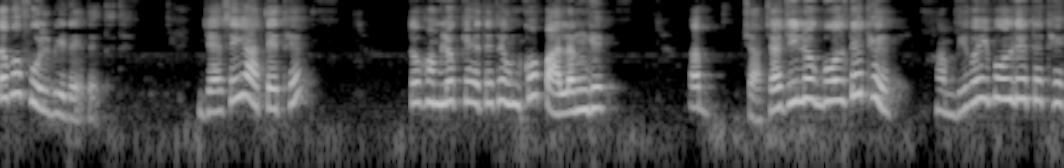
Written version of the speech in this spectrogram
तो वो फूल भी दे देते थे। जैसे ही आते थे तो हम लोग कहते थे उनको पालंगे। अब चाचा जी लोग बोलते थे, हम भी वही बोल देते थे।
